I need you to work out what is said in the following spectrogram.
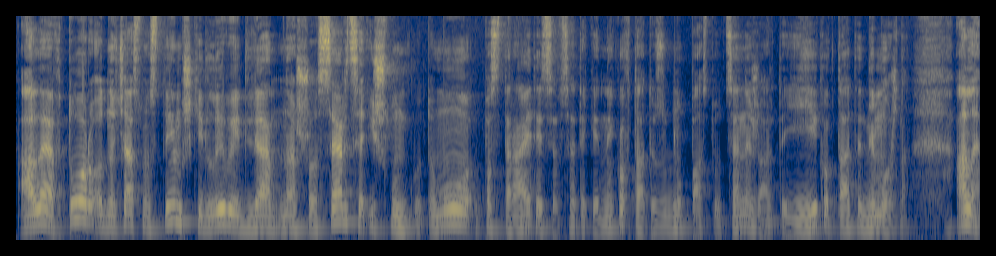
але фтор одночасно з тим шкідливий для нашого серця і шлунку. Тому постарайтеся все-таки не ковтати зубну пасту. Це не жарти, її ковтати не можна. Але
